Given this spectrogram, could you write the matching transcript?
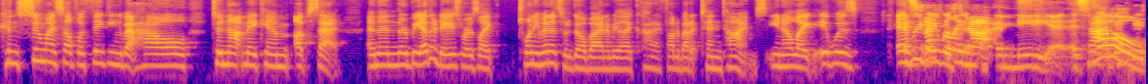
consume myself with thinking about how to not make him upset and then there'd be other days where it's like 20 minutes would go by and i'd be like god i thought about it 10 times you know like it was every it's day was not immediate. It's not no, it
